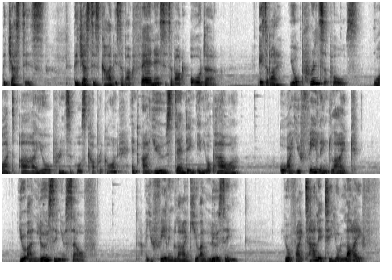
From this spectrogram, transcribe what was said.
the justice. The justice card is about fairness, it's about order, it's about your principles. What are your principles, Capricorn? And are you standing in your power? Or are you feeling like you are losing yourself? Are you feeling like you are losing your vitality, your life?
